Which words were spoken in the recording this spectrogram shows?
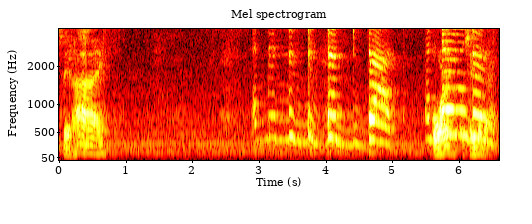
Say hi. Or say that.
